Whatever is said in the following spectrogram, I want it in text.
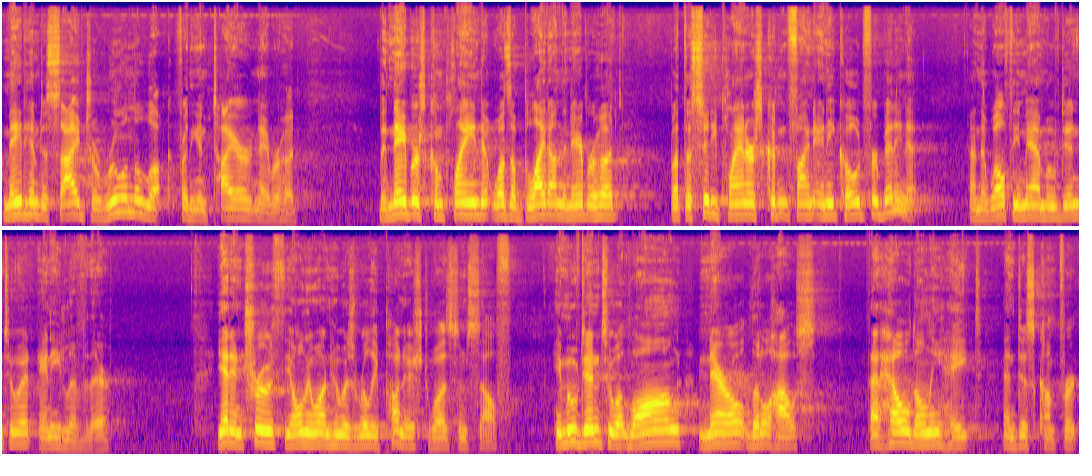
made him decide to ruin the look for the entire neighborhood. The neighbors complained it was a blight on the neighborhood, but the city planners couldn't find any code forbidding it. And the wealthy man moved into it and he lived there. Yet, in truth, the only one who was really punished was himself. He moved into a long, narrow little house that held only hate and discomfort.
